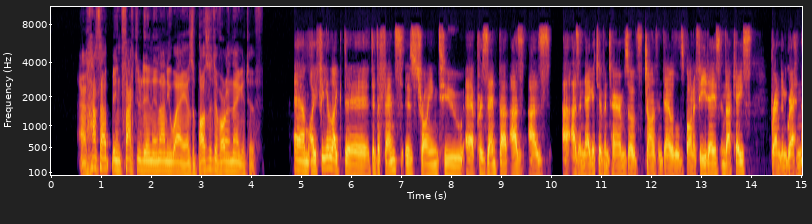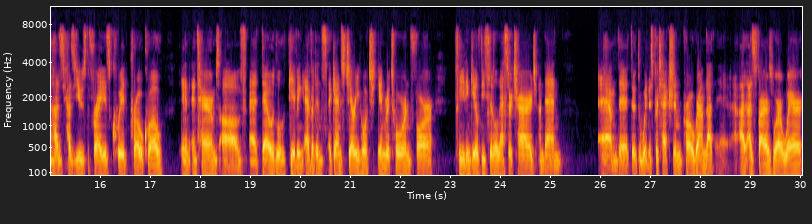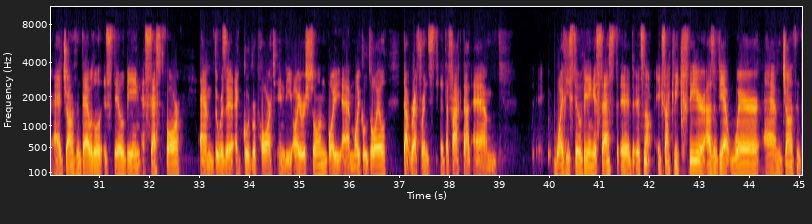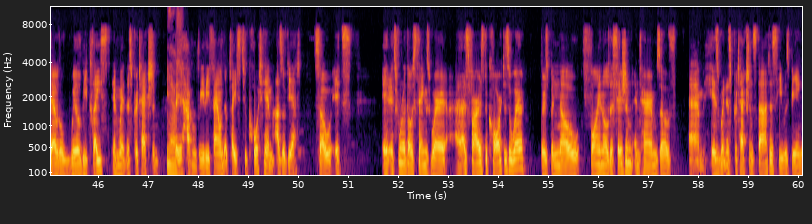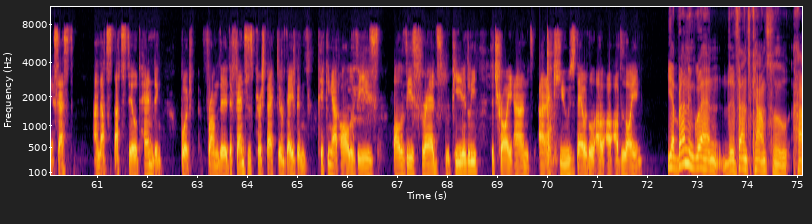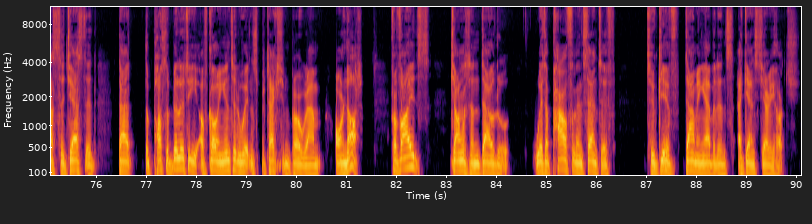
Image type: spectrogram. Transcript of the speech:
and has that been factored in in any way as a positive or a negative um, I feel like the the defense is trying to uh, present that as as uh, as a negative in terms of Jonathan Dowdall's bona fides. In that case, Brendan Grehan has has used the phrase quid pro quo in in terms of uh, Dowdall giving evidence against Gerry Hutch in return for pleading guilty to the lesser charge, and then um, the, the, the witness protection program that, uh, as far as we're aware, uh, Jonathan Dowdall is still being assessed for. Um, there was a, a, good report in the Irish Sun by uh, Michael Doyle that referenced the fact that um, while he's still being assessed, it, it's not exactly clear as of yet where um, Jonathan Dowdall will be placed in witness protection. Yes. They haven't really found a place to put him as of yet. So it's it, it's one of those things where, as far as the court is aware, there's been no final decision in terms of um, his witness protection status. He was being assessed, and that's that's still pending. But from the defense's perspective, they've been picking at all of these all of these threads repeatedly to try and, and accuse Dowdall of, of lying. Yeah, Brendan Grehan, the defense counsel, has suggested that the possibility of going into the witness protection program or not provides Jonathan Dowdall with a powerful incentive to give damning evidence against Gerry Hutch.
